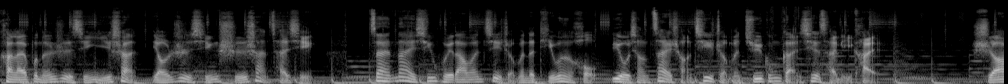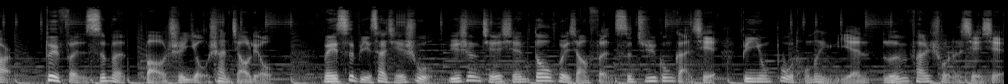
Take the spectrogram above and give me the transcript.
看来不能日行一善，要日行十善才行。在耐心回答完记者们的提问后，又向在场记者们鞠躬感谢才离开。十二，对粉丝们保持友善交流。每次比赛结束，羽生结弦都会向粉丝鞠躬感谢，并用不同的语言轮番说着谢谢。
